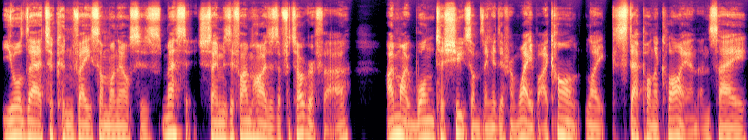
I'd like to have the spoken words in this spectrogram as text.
you're there to convey someone else's message. Same as if I'm hired as a photographer, I might want to shoot something a different way, but I can't like step on a client and say,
